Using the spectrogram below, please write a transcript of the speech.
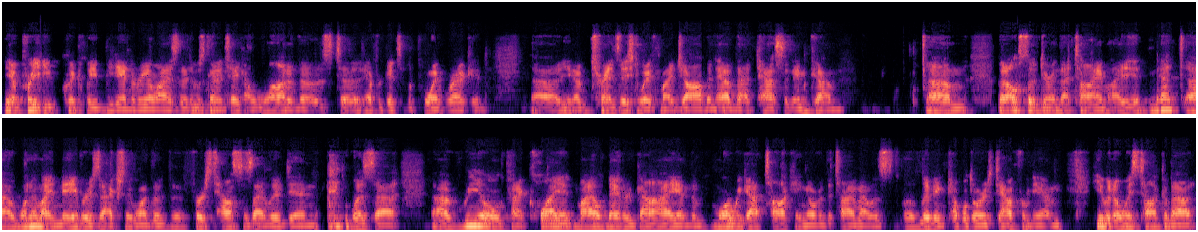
you know pretty quickly began to realize that it was going to take a lot of those to ever get to the point where i could uh, you know transition away from my job and have that passive income Um, but also during that time, I had met uh, one of my neighbors. Actually, one of the, the first houses I lived in was a, a real kind of quiet, mild mannered guy. And the more we got talking over the time I was living a couple doors down from him, he would always talk about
